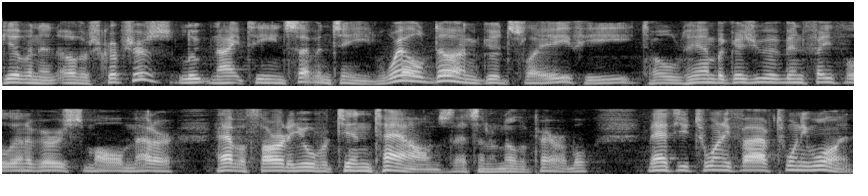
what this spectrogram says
given in other scriptures. Luke 19:17. Well done, good slave, he told him, because you have been faithful in a very small matter, have authority over 10 towns. That's in another parable. Matthew 25:21.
